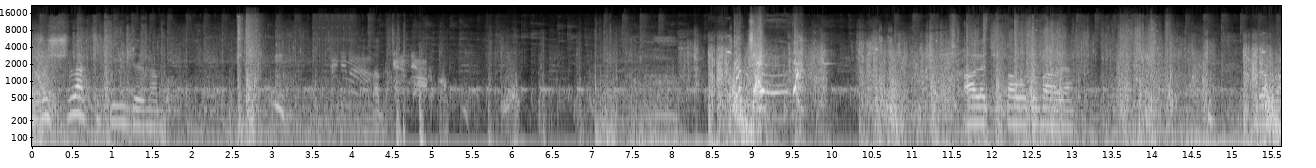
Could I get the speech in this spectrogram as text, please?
Może szlak ci idę na bok. Dobra. Ale ci pało dowalę. Dobra.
